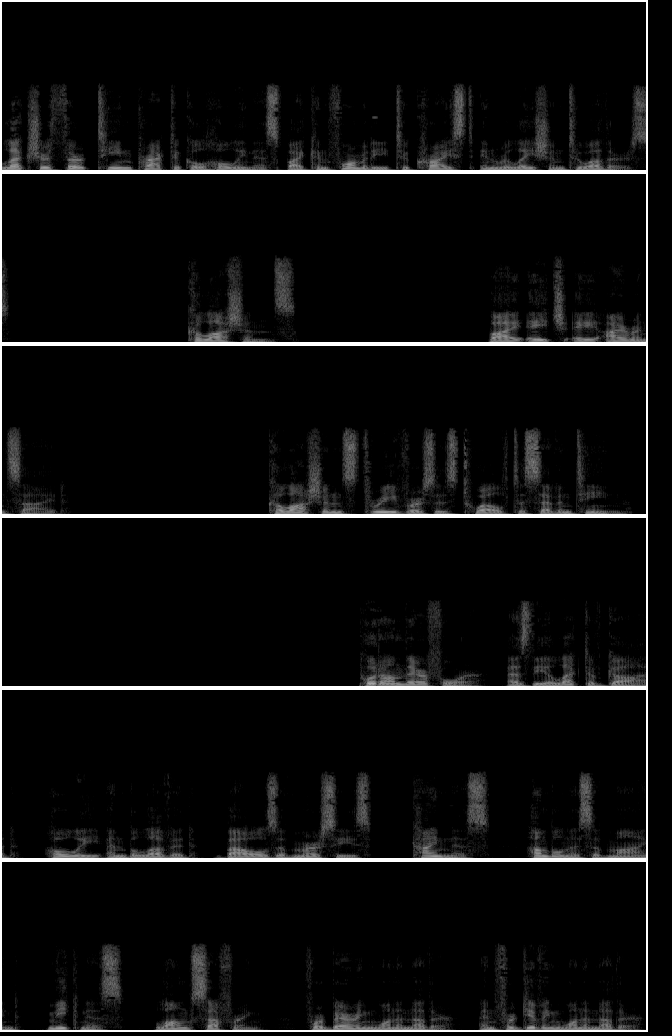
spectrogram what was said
Lecture 13 Practical Holiness by Conformity to Christ in Relation to Others. Colossians. By H. A. Ironside. Colossians 3 verses 12 to 17. Put on therefore, as the elect of God, holy and beloved, bowels of mercies, kindness, humbleness of mind, meekness, long-suffering, forbearing one another, and forgiving one another,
